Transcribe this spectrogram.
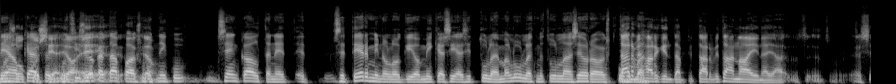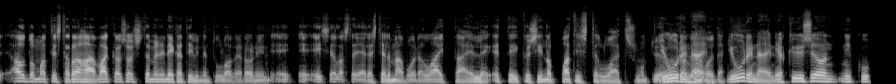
ne on käytännössä, mutta Joo, siis ei- joka tapauksessa mutta niinku sen kaltainen, että, että se terminologia on, mikä siellä sitten tulee. Mä luulen, että me tullaan seuraavaksi puhumaan. Tarveharkinta tarvitaan aina ja automaattista rahaa, vaikka se olisi tämmöinen negatiivinen tulovero, niin ei, ei sellaista järjestelmää voida laittaa, ellei, etteikö siinä ole patistelua, että sulla on Juuri näin, työvelvoite. juuri näin. Ja kyllä se on, niin kuin,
